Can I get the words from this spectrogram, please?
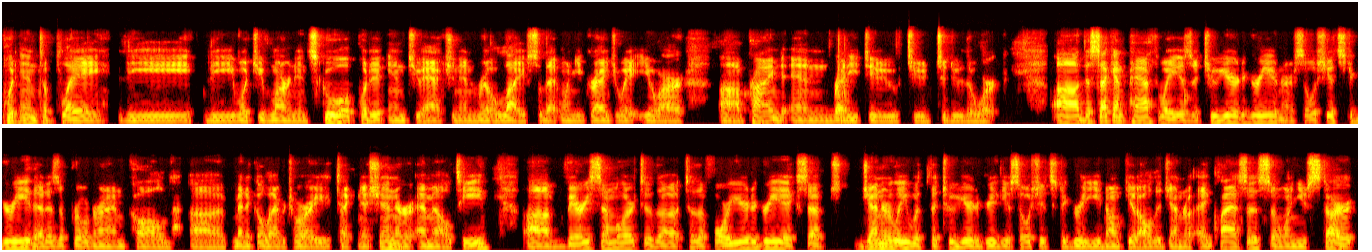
put into play the the what you've learned in school, put it into action in real life, so that when you graduate, you are uh, primed and ready to to to do the work. Uh, the second pathway is a two-year degree, and an associate's degree. That is a program called uh, Medical Laboratory Technician or MLT. Uh, very similar to the to the four-year degree, except generally with the two-year degree, the associate's degree, you don't get all the general ed classes. So when you start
